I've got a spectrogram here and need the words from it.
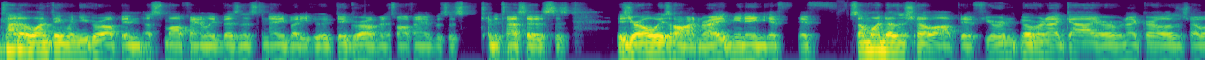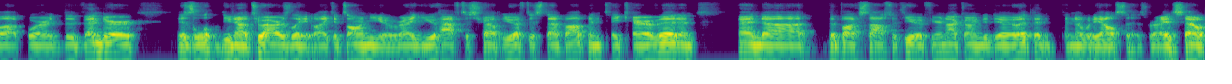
kind of one thing when you grow up in a small family business, and anybody who did grow up in a small family business can attest to this is is you're always on, right? Meaning if if someone doesn't show up, if you're an overnight guy or overnight girl doesn't show up, or the vendor is you know two hours late, like it's on you, right? You have to show, you have to step up and take care of it, and and uh, the buck stops with you. If you're not going to do it, then, then nobody else is, right? So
